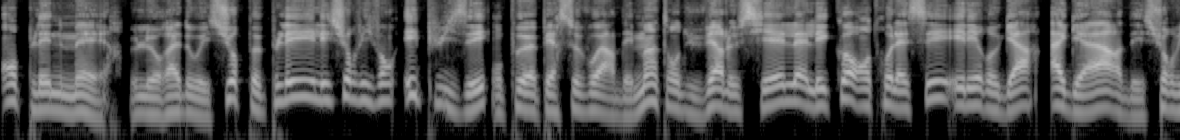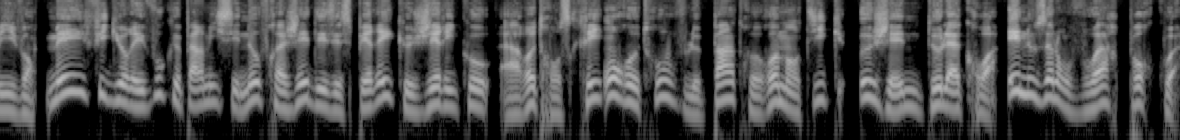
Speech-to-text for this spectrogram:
en pleine mer. Le radeau est surpeuplé, les survivants épuisés, on peut apercevoir des mains tendues vers le ciel, les corps entrelacés et les regards hagards des survivants. Mais figurez-vous que parmi ces naufragés désespérés que Géricault a retranscrits, on retrouve le peintre romantique Eugène Delacroix. Et nous allons voir pourquoi.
